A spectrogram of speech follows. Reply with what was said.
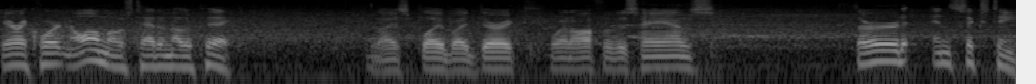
Derek Horton almost had another pick. Nice play by Derek. Went off of his hands. Third and 16.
